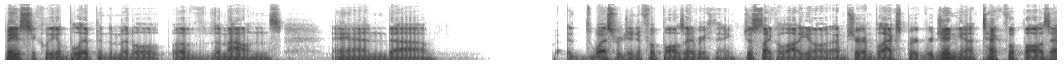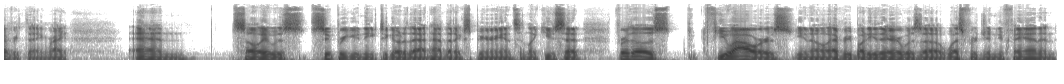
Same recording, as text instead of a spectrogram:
basically a blip in the middle of the mountains, and uh, West Virginia football is everything. Just like a lot, you know, I'm sure in Blacksburg, Virginia, Tech football is everything, right? And so it was super unique to go to that and have that experience. And like you said, for those few hours, you know, everybody there was a West Virginia fan, and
